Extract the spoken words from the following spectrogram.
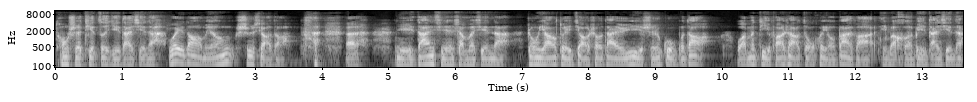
同时替自己担心啊。魏道明失笑道：“ 呃，你担心什么心呢？中央对教授待遇一时顾不到。”我们地方上总会有办法，你们何必担心呢？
